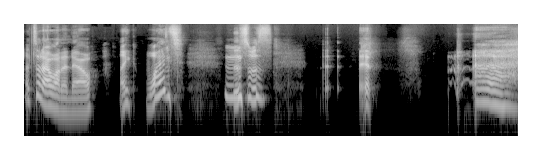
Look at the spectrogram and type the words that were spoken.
That's what I want to know. Like, what? this was. uh, uh,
